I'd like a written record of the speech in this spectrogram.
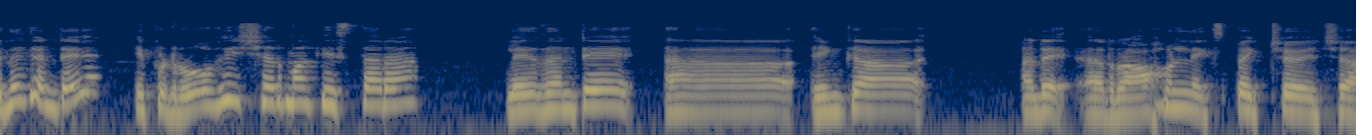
ఎందుకంటే ఇప్పుడు రోహిత్ శర్మకి ఇస్తారా? లేదంటే ఇంకా అంటే రాహుల్ని ఎక్స్పెక్ట్ చేయొచ్చా?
